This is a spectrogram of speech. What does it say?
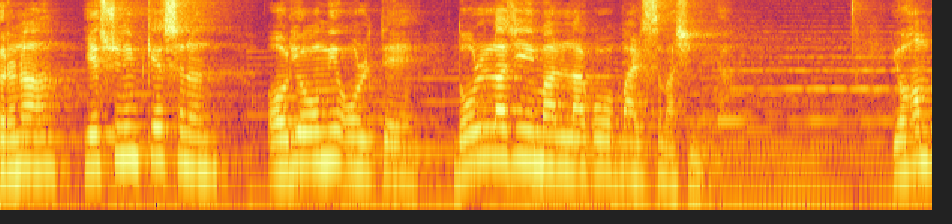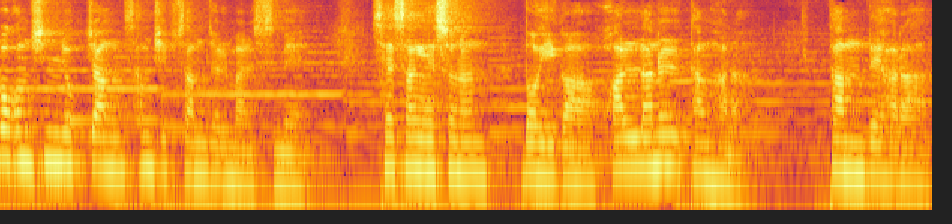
그러나 예수님께서는 어려움이 올 때 놀라지 말라고 말씀하십니다. 요한복음 16장 33절 말씀에 세상에서는 너희가 환란을 당하나 담대하라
